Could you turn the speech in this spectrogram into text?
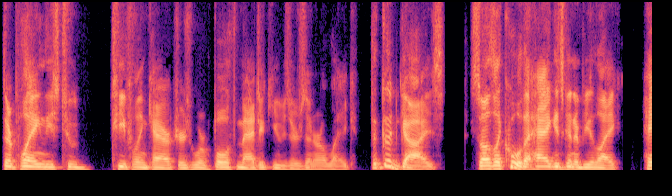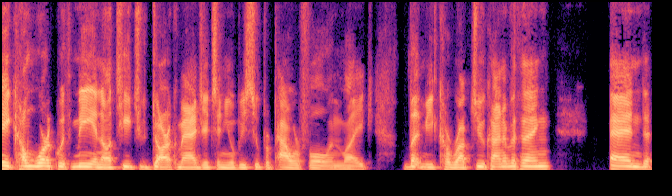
They're playing these two tiefling characters who are both magic users and are like the good guys. So I was like, cool, the hag is going to be like, hey, come work with me and I'll teach you dark magics and you'll be super powerful and like let me corrupt you kind of a thing. And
